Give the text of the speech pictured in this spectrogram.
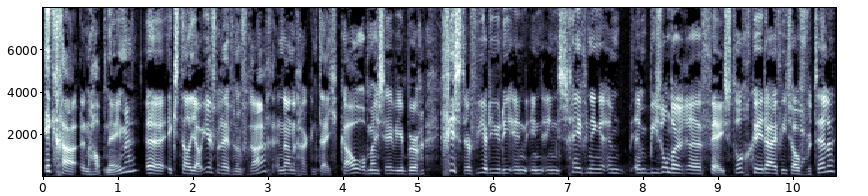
ik ga een hap nemen. Uh, ik stel jou eerst nog even een vraag en daarna ga ik een tijdje kauwen op mijn zeewierburger. Gisteren vierden jullie in, in, in Scheveningen een, een bijzonder uh, feest, toch? Kun je daar even iets over vertellen?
